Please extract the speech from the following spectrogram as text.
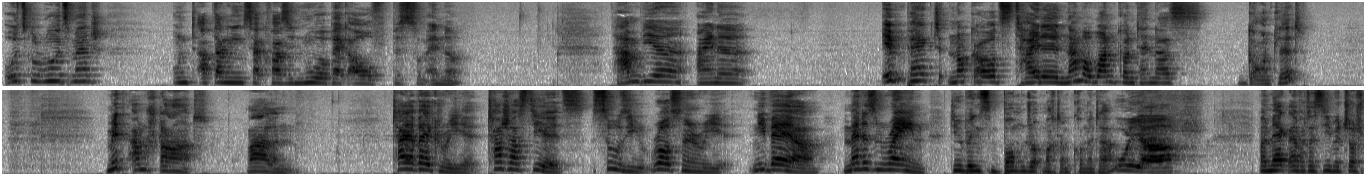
Oldschool Rules Match und ab dann ging es ja quasi nur bergauf bis zum Ende. Haben wir eine Impact Knockouts Title Number One Contenders Gauntlet. Mit am Start waren Tyler Valkyrie, Tasha Steels, Susie, Rosemary, Nivea, Madison Rain, die übrigens einen Bombenjob macht am Kommentar. Oh ja. Man merkt einfach, dass sie mit Josh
